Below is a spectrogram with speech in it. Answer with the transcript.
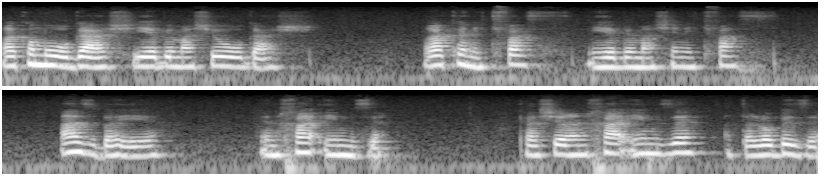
רק המורגש יהיה במה שהורגש, רק הנתפס יהיה במה שנתפס. אז בהיה. אינך עם זה. כאשר אינך עם זה, אתה לא בזה.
